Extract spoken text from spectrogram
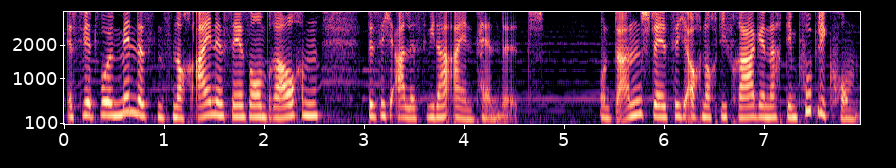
Es wird wohl mindestens noch eine Saison brauchen, bis sich alles wieder einpendelt. Und dann stellt sich auch noch die Frage nach dem Publikum.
